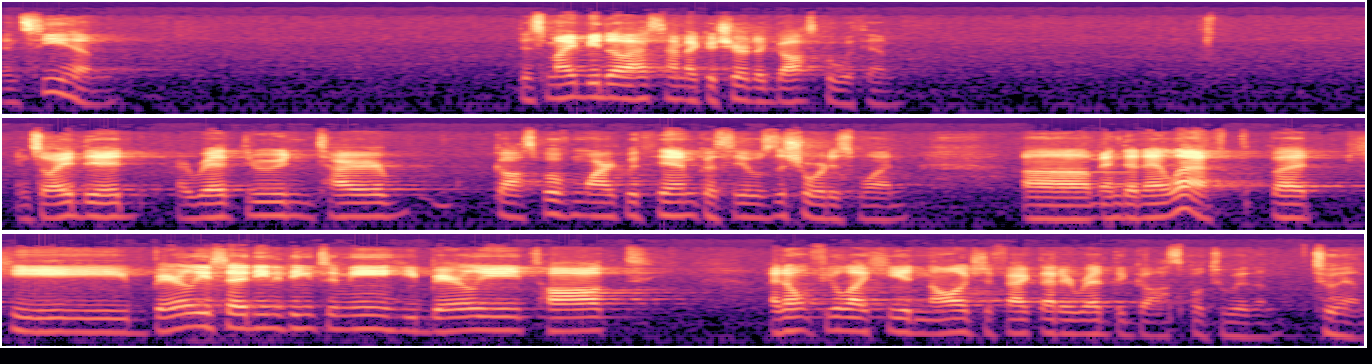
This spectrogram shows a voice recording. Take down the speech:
and see him. This might be the last time I could share the gospel with him. And so I did. I read through the entire Gospel of Mark with him because it was the shortest one. Um, and then I left. But he barely said anything to me. He barely talked. I don't feel like he acknowledged the fact that I read the gospel to him. To him.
